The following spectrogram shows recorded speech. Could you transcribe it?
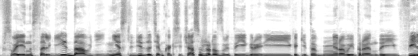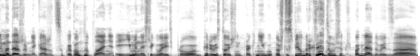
в своей ностальгии давней, не следит за тем, как сейчас уже развиты игры и какие-то мировые тренды, и фильмы даже, мне кажется, в каком-то плане. Именно если говорить про первоисточник, про книгу. Потому что Спилберг, я думаю, все-таки поглядывает за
